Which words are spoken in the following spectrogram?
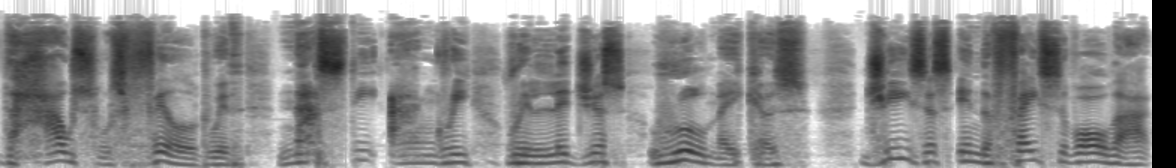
the house was filled with nasty, angry, religious rule makers, Jesus, in the face of all that,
